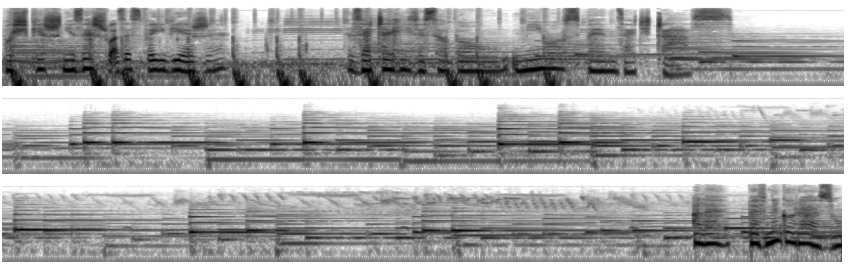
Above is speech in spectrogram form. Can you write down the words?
Pośpiesznie zeszła ze swej wieży. Zaczęli ze sobą miło spędzać czas. Pewnego razu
